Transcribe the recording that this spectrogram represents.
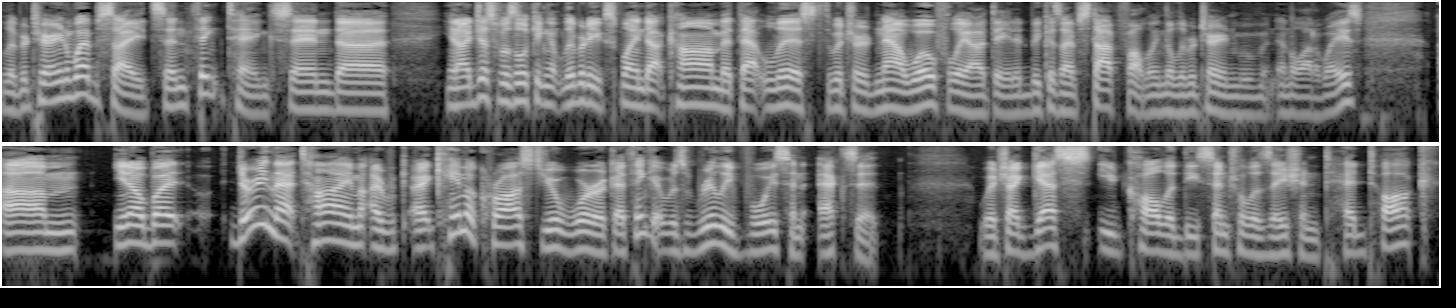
libertarian websites and think tanks and uh, you know i just was looking at libertyexplained.com at that list which are now woefully outdated because i've stopped following the libertarian movement in a lot of ways. Um, you know but during that time I, I came across your work. I think it was really voice and exit which i guess you'd call a decentralization ted talk.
